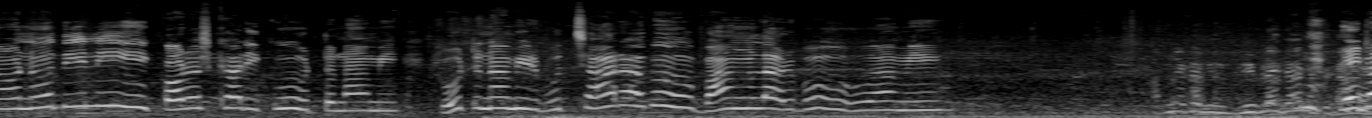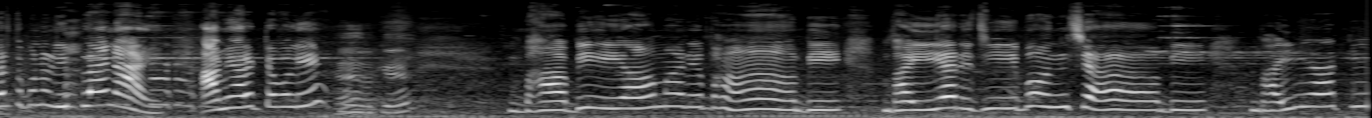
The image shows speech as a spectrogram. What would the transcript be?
ননদিনী করসখারি কুট নামি কুট নামির বুচ্ছারা গো বাংলার বউ আমি। আপনি একটা রিপ্লাই দেন। এইটার তো কোনো রিপ্লাই নাই। আমি আরেকটা বলি। হ্যাঁ ওকে। ভাবি আমার ভাবি ভাইয়ার জীবন চাবি। ভাইয়া কি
